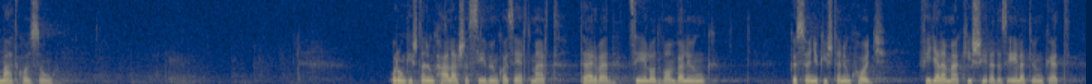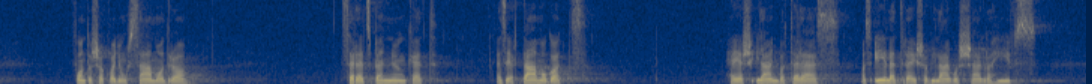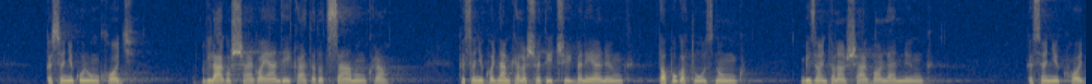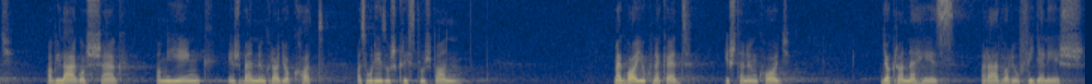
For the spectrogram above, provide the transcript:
Imádkozzunk! Urunk Istenünk, hálás a szívünk azért, mert terved, célod van velünk. Köszönjük Istenünk, hogy figyelemmel kíséred az életünket, fontosak vagyunk számodra, szeretsz bennünket, ezért támogatsz, helyes irányba terelsz, az életre és a világosságra hívsz. Köszönjük, Urunk, hogy a világosság ajándékát adott számunkra. Köszönjük, hogy nem kell a sötétségben élnünk, tapogatóznunk, bizonytalanságban lennünk. Köszönjük, hogy a világosság a miénk, és bennünk ragyoghat az Úr Jézus Krisztusban. Megvalljuk neked, Istenünk, hogy gyakran nehéz a rád való figyelés,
